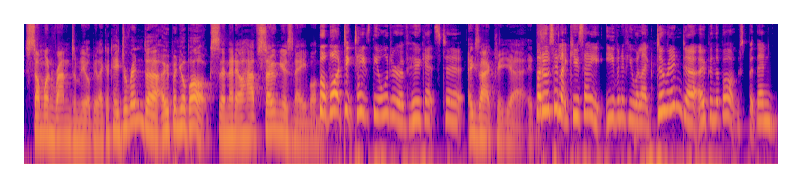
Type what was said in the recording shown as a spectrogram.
someone randomly will be like, okay, Dorinda, open your box, and then it'll have Sonja's name on. But what dictates the order of who gets to? exactly, yeah. It's, But also, like you say, even if you were like Dorinda, open the box, but then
